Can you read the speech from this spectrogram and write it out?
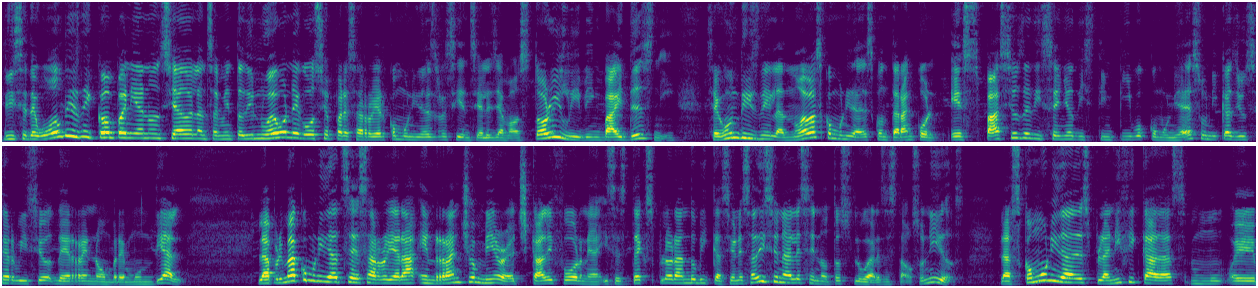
Dice, The Walt Disney Company ha anunciado el lanzamiento de un nuevo negocio para desarrollar comunidades residenciales llamado Story Living by Disney. Según Disney, las nuevas comunidades contarán con espacios de diseño distintivo, comunidades únicas y un servicio de renombre mundial. La primera comunidad se desarrollará en Rancho Mirage, California, y se está explorando ubicaciones adicionales en otros lugares de Estados Unidos. Las comunidades planificadas eh,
